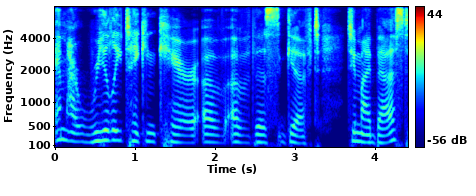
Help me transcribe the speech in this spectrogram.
am I really taking care of, of this gift to my best?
